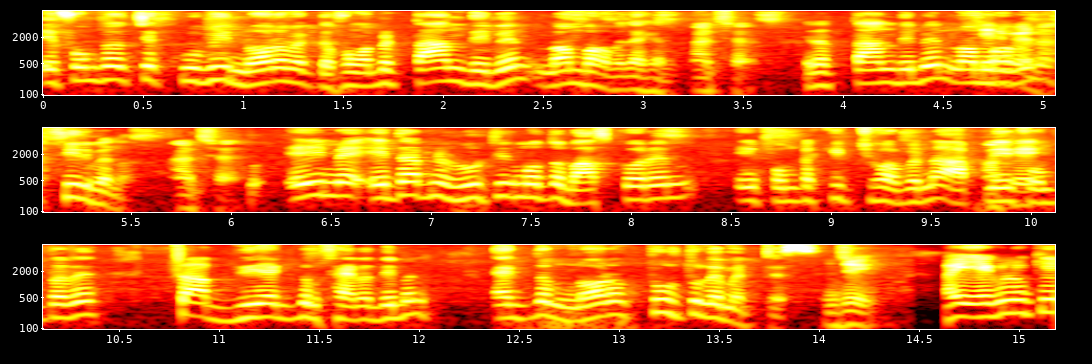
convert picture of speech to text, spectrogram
এই ফোমটা হচ্ছে খুবই নরম একটা ফোম। আপনি টান দিবেন লম্বা হবে দেখেন। আচ্ছা। এটা টান দিবেন লম্বা হবে না। ছিঁড়বে না। আচ্ছা। তো এই মে- এটা আপনি রুটির মতো বাস করেন এই ফোমটা কিচ্ছু হবে না। আপনি এই. ফোমটারে চাপ দিয়ে একদম ছাইড়া দিবেন একদম নরম তুলতুলে ম্যাট্রেস। জি। ভাই এগুলো কি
